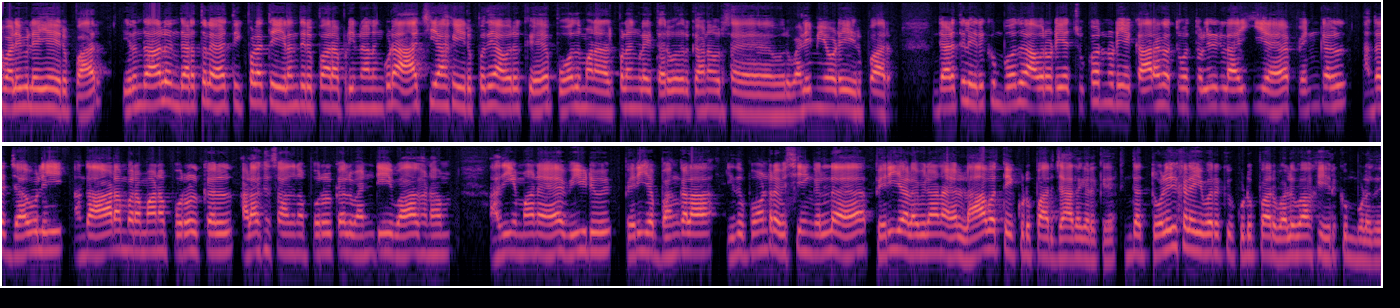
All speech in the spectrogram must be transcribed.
வலுவிலேயே இருப்பார். இருந்தாலும் இந்த இடத்துல திக்பலத்தை இழந்திருப்பார் அப்படின்னாலும் கூட ஆட்சியாக இருப்பதே அவருக்கு போதுமான நற்பலங்களை தருவதற்கான ஒரு ச ஒரு வலிமையோடே இருப்பார். இந்த இடத்தில் இருக்கும்போது அவருடைய சுக்கரனுடைய காரகத்துவ தொழில்களாகிய பெண்கள் அந்த ஜவுளி அந்த ஆடம்பரமான பொருட்கள் அழகு சாதன பொருட்கள் வண்டி வாகனம் அதிகமான வீடு பெரிய பங்களா இது போன்ற விஷயங்கள்ல பெரிய அளவிலான லாபத்தை கொடுப்பார் ஜாதகருக்கு. இந்த தொழில்களை இவருக்கு கொடுப்பார் வலுவாக இருக்கும் பொழுது.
